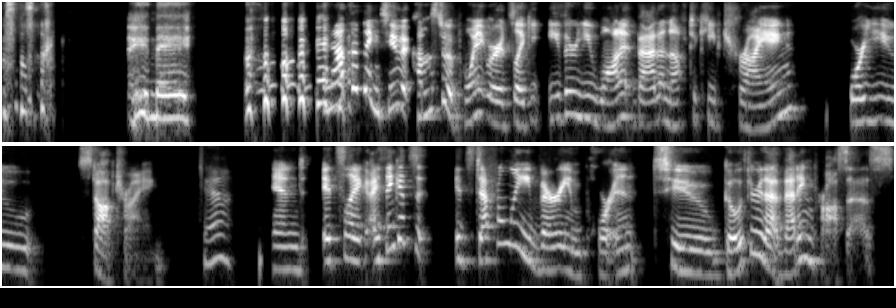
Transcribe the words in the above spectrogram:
Hey me. and that's the thing too. It comes to a point where it's like either you want it bad enough to keep trying or you stop trying. Yeah. And it's like I think it's it's definitely very important to go through that vetting process.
